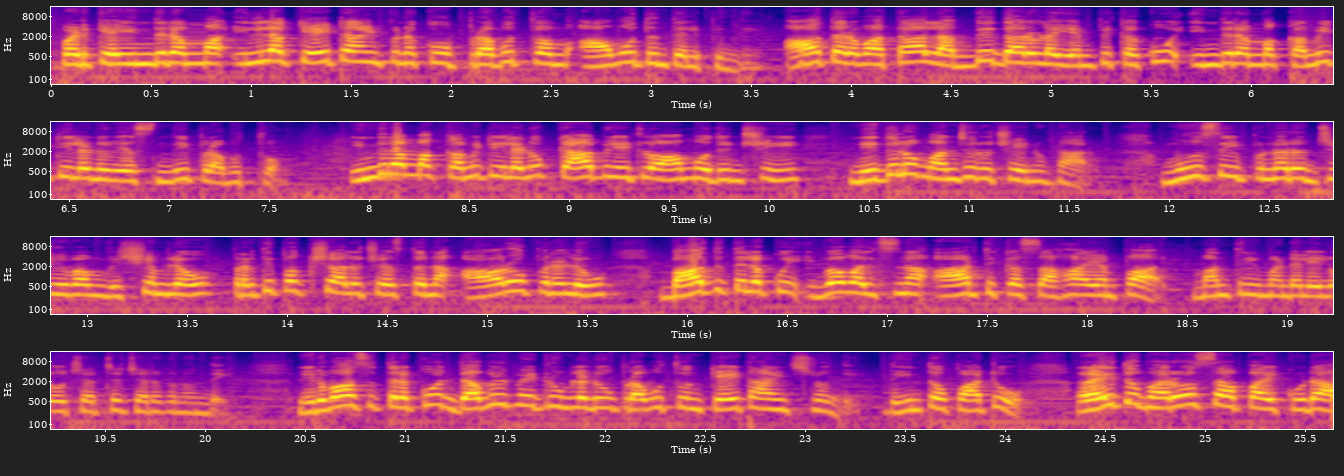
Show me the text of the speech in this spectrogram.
ఇప్పటికే ఇందిరమ్మ ఇళ్ళ కేటాయింపునకు ప్రభుత్వం ఆమోదం తెలిపింది. ఆ తర్వాత లబ్ధిదారుల ఎంపికకు ఇందిరమ్మ కమిటీలను వేసింది ప్రభుత్వం. ఇందిరమ్మ కమిటీలను కేబినెట్లో ఆమోదించి నిధులు మంజూరు చేయనున్నారు. మూసీ పునరుజ్జీవం విషయంలో ప్రతిపక్షాలు చేస్తున్న ఆరోపణలు బాధితులకు ఇవ్వవలసిన ఆర్థిక సహాయంపై మంత్రి మండలిలో చర్చ జరగనుంది. నిర్వాసితులకు డబుల్ బెడ్రూమ్లను ప్రభుత్వం కేటాయించనుంది. దీంతో పాటు రైతు భరోసాపై కూడా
